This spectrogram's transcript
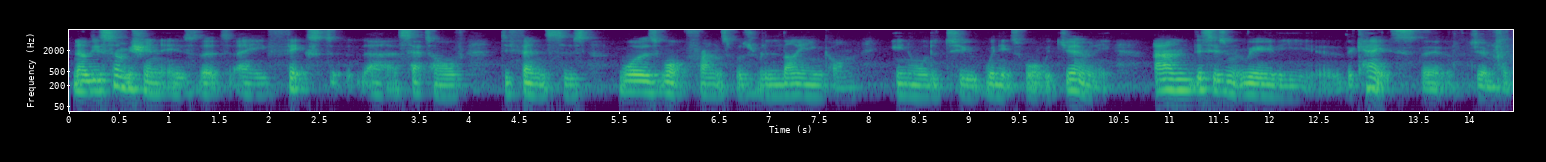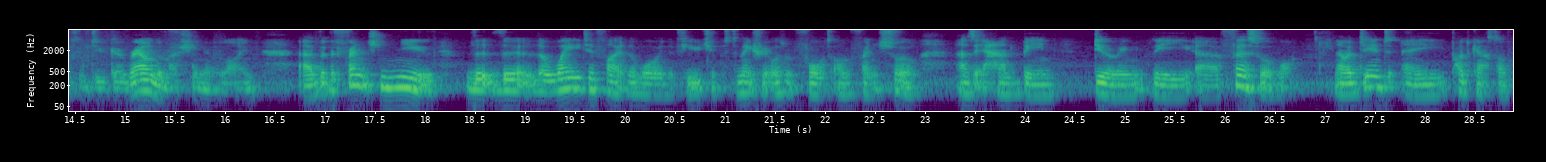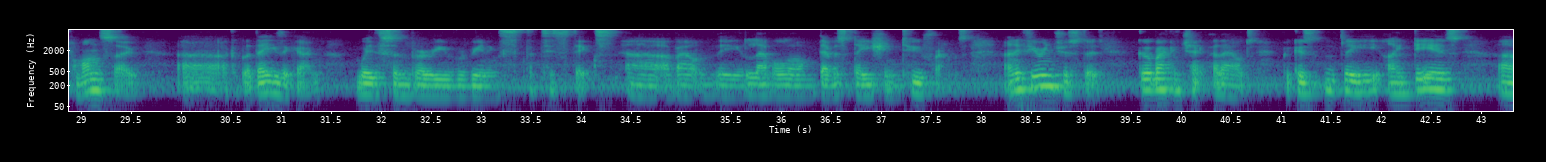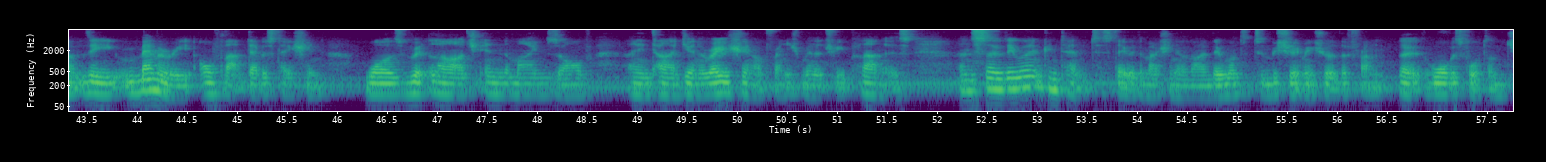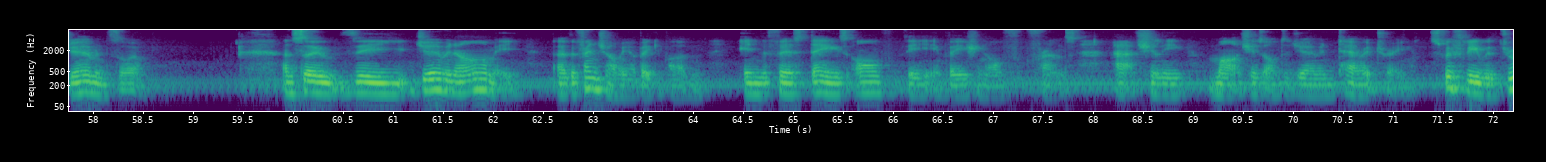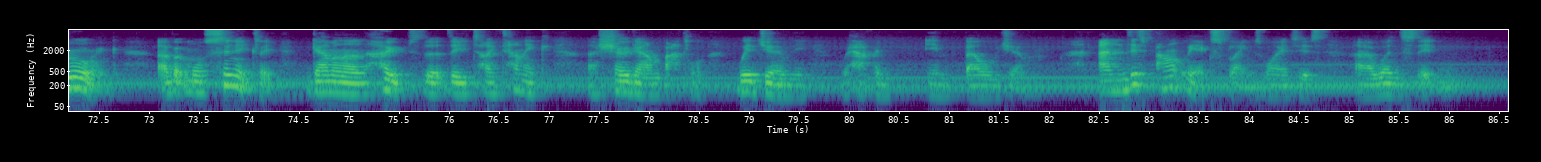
Now, the assumption is that a fixed uh, set of defences was what France was relying on in order to win its war with Germany. And this isn't really uh, the case. The, Germans obviously do go round the Maginot Line, uh, but the French knew that the, the way to fight the war in the future was to make sure it wasn't fought on French soil as it had been during the uh, First World War. Now, I did a podcast on Clemenceau uh, a couple of days ago with some very revealing statistics uh, about the level of devastation to France. And if you're interested, go back and check that out because the ideas, uh, the memory of that devastation was writ large in the minds of an entire generation of French military planners. And so they weren't content to stay with the Maginot Line. They wanted to be sure, make sure that the, front, the war was fought on German soil. And so the German army, uh, the French army, I beg your pardon, in the first days of the invasion of France, actually marches onto German territory, swiftly withdrawing. Uh, but more cynically, Gamelin hoped that the titanic uh, showdown battle with Germany would happen in Belgium. And this partly explains why it is, uh, once it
